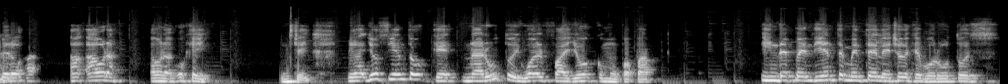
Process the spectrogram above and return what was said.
Pero ahora, ahora, ok. Ok. Mira, yo siento que Naruto igual falló como papá. Independientemente del hecho de que Boruto es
